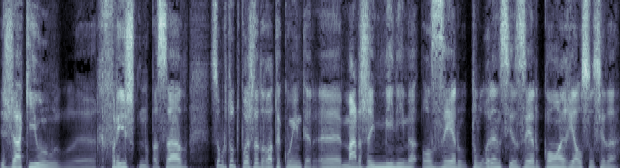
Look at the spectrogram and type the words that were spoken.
já que o uh, referiste no passado, sobretudo depois da derrota com o Inter, uh, margem mínima ou zero, tolerância zero com a Real Sociedade.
